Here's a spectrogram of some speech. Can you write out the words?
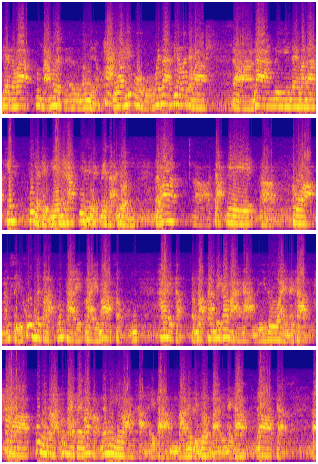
เรียกได้ว่าหุ้นม้ามืดนะเป็นน้องเหนียวค่ะ ตัวนี้โอ้โหไม่น่าเชื่อว่าจะมาอ่างานมีในวันอาทิตย์ที่จะถึงนี้นะครับ21เมษายน แต่ว่าอ่าจะมีอ่าตัวหนังสือคู่มือตลาดหุ้นไทยไตรมาสสอง ให้กับสำหรับท่านที่เข้ามางานนี้ด้วยนะครับค่ะตัวคู่มือตลาดหุ้นไทยไตรมาสสองนั้นไม่มีวางขายตามร้านหนังสือทั่วไปนะครับก็จะอ่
